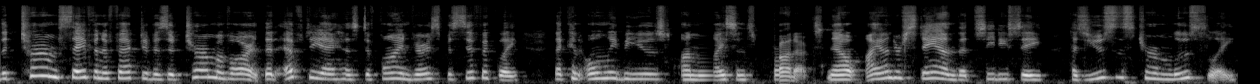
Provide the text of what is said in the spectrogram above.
the term safe and effective is a term of art that FDA has defined very specifically that can only be used on licensed products. Now, I understand that CDC has used this term loosely,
